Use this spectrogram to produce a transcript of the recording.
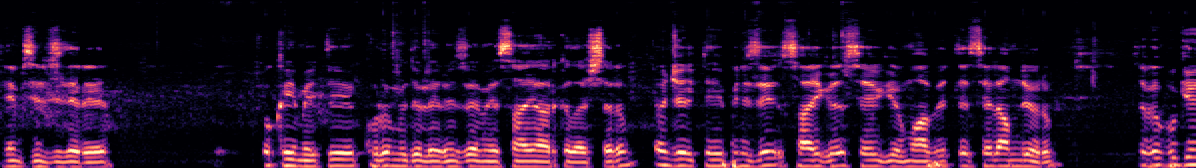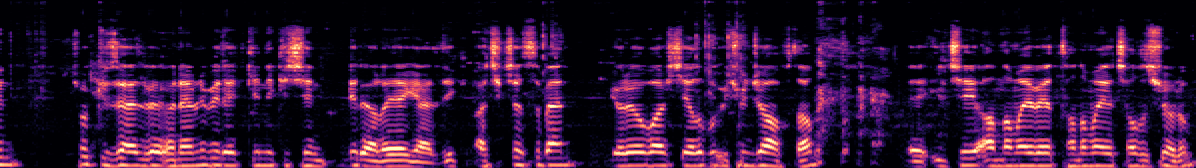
temsilcileri, çok kıymetli kurum müdürlerimiz ve mesai arkadaşlarım. Öncelikle hepinizi saygı, sevgi muhabbetle selamlıyorum. Tabii bugün çok güzel ve önemli bir etkinlik için bir araya geldik. Açıkçası ben göreve başlayalı bu üçüncü haftam. E, ilçeyi anlamaya ve tanımaya çalışıyorum.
